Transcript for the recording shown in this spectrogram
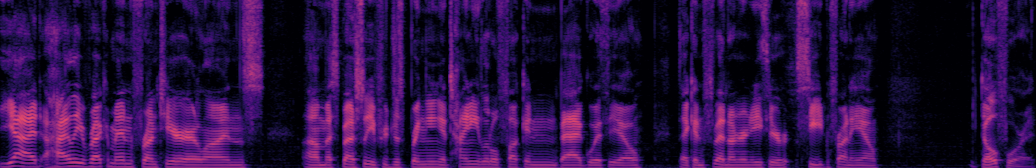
yeah, I'd highly recommend Frontier Airlines, um, especially if you're just bringing a tiny little fucking bag with you that can fit underneath your seat in front of you. Go for it.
